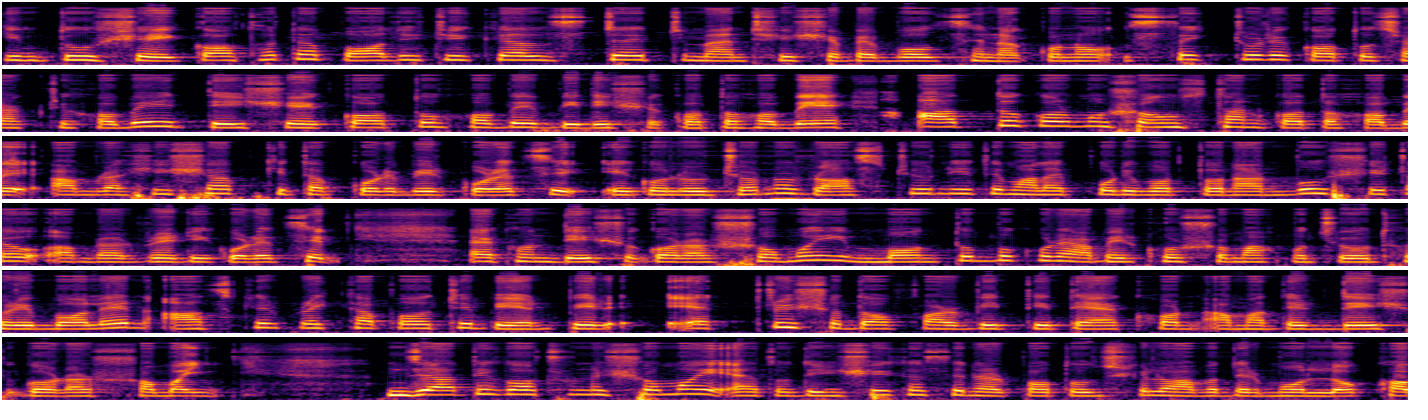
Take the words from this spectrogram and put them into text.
কিন্তু সেই কথাটা পলিটিক্যাল স্টেটমেন্ট হিসেবে বলছি না। কোনো সেক্টরে কত চাকরি হবে, দেশে কত হবে, বিদেশে কত হবে, আত্মকর্মসংস্থান কত হবে, আমরা হিসাব কিতাব করে বের করেছি, এগুলোর জন্য রাষ্ট্রীয় নীতিমালায় পরিবর্তন আনব, সেটাও আমরা রেডি করেছি। এখন দেশ গড়ার সময় মন্তব্য করে আমির খসরু মাহমুদ চৌধুরী বলেন, আজকের প্রেক্ষাপটে বিএনপির একত্রিশ দফার ভিত্তিতে এখন আমাদের দেশ গড়ার সময়। জাতি গঠনের সময় এতদিন শেখ হাসিনার পতন ছিল আমাদের মূল লক্ষ্য।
